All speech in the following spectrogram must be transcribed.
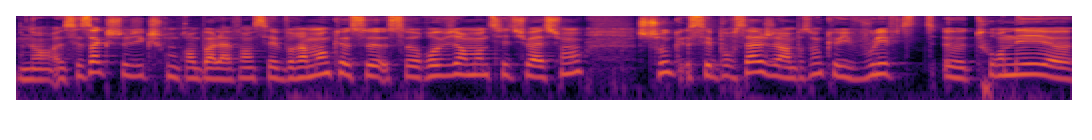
Non, c'est ça que je te dis que je comprends pas à la fin. C'est vraiment que ce, ce revirement de situation, je trouve que c'est pour ça que j'ai l'impression qu'il voulait euh, tourner euh,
